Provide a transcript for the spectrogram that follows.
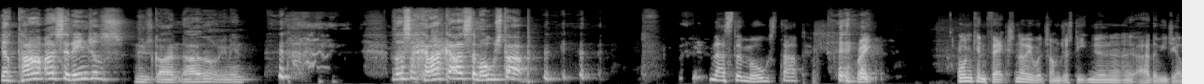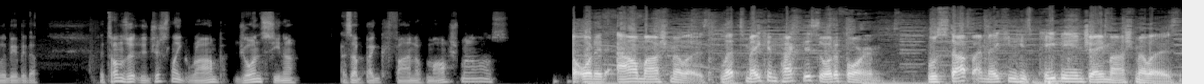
your tap, that's the Rangers. And he was going, no, I don't know what you mean. that's a cracker, that's the Mols tap. That's the Mols tap. right. On confectionery, which I'm just eating, I had a wee jelly baby there. It turns out that just like Rab, John Cena is a big fan of marshmallows. ordered our marshmallows. Let's make him pack this order for him. We'll start by making his PB&J marshmallows.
